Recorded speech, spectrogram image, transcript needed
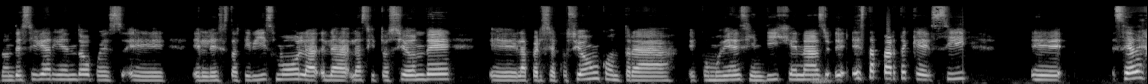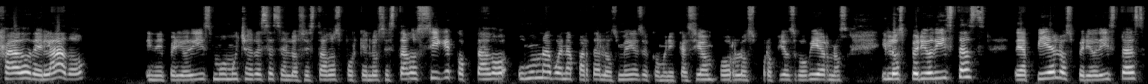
donde sigue habiendo pues el estativismo, la, la, la situación de eh, la persecución contra eh, comunidades indígenas, eh, esta parte que sí eh, se ha dejado de lado en el periodismo, muchas veces en los estados, porque en los estados sigue cooptado una buena parte de los medios de comunicación por los propios gobiernos. Y los periodistas de a pie, los periodistas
